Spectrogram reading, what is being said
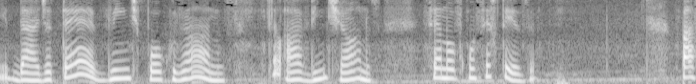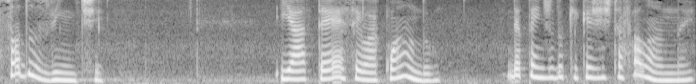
Idade, até 20 e poucos anos, sei lá, 20 anos, você é novo com certeza. Passou dos 20 e até sei lá quando, depende do que, que a gente está falando, né?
